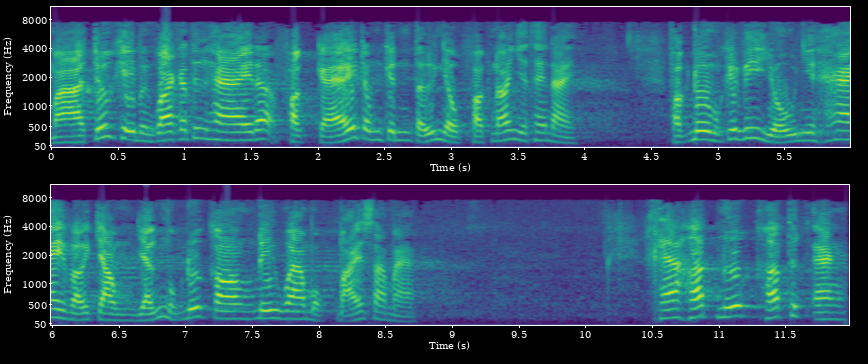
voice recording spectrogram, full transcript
mà trước khi mình qua cái thứ hai đó, phật kể trong kinh tử nhục, phật nói như thế này. Phật đưa một cái ví dụ như hai vợ chồng dẫn một đứa con đi qua một bãi sa mạc. Khá hết nước, hết thức ăn,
